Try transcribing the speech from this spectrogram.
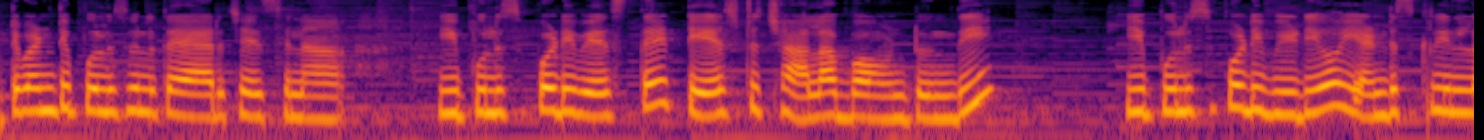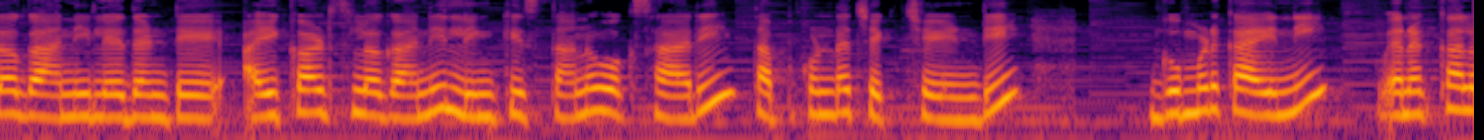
ఎటువంటి పులుసులు తయారు చేసినా ఈ పులుసు పొడి వేస్తే టేస్ట్ చాలా బాగుంటుంది. ఈ పులుసు పొడి వీడియో ఎండ్ స్క్రీన్లో కానీ లేదంటే ఐ కార్డ్స్లో కానీ లింక్ ఇస్తాను. ఒకసారి తప్పకుండా చెక్ చేయండి. గుమ్మడికాయని వెనకాల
